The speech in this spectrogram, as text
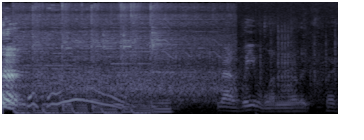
now we won really quick.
